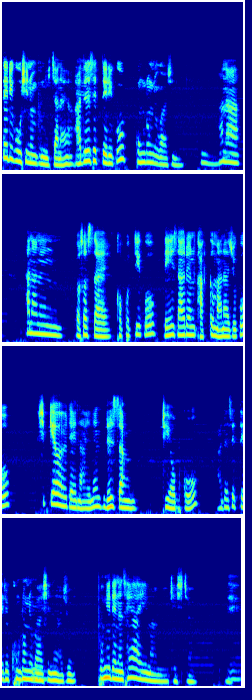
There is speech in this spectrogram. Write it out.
데리고 오시는 분 있잖아요. 아들 셋 데리고 공동 육아 하시는. 하나 하나는 여섯 살 걷고 뛰고 네 살은 가끔 안아주고 10개월 된 아이는 늘상 뒤에 없고 아들 셋 데리고 공동 육아 음. 하시는 아주 본이 되는 새 아이만 계시죠. 네.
